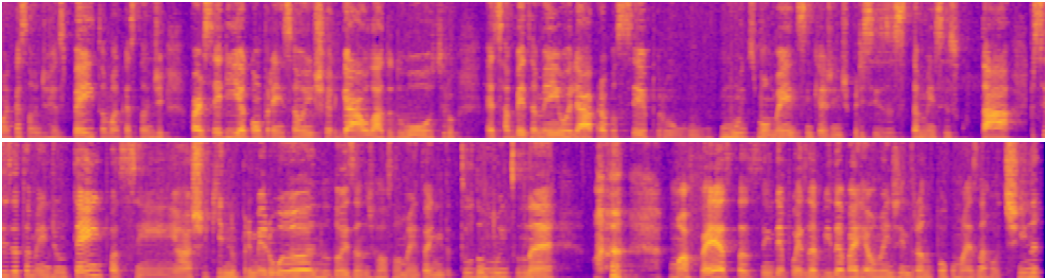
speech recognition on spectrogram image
Uma questão de respeito, uma questão de parceria, compreensão, enxergar o lado do outro, é saber também olhar para você por muitos momentos em que a gente precisa também se escutar, precisa também de um tempo assim. Eu acho que no primeiro ano, dois anos de relacionamento ainda tudo muito, né? uma festa, assim, depois a vida vai realmente entrando um pouco mais na rotina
